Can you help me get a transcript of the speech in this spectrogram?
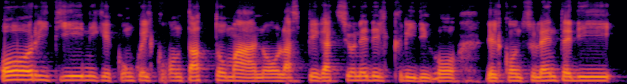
o ritieni che comunque il contatto umano, la spiegazione del critico, del consulente di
